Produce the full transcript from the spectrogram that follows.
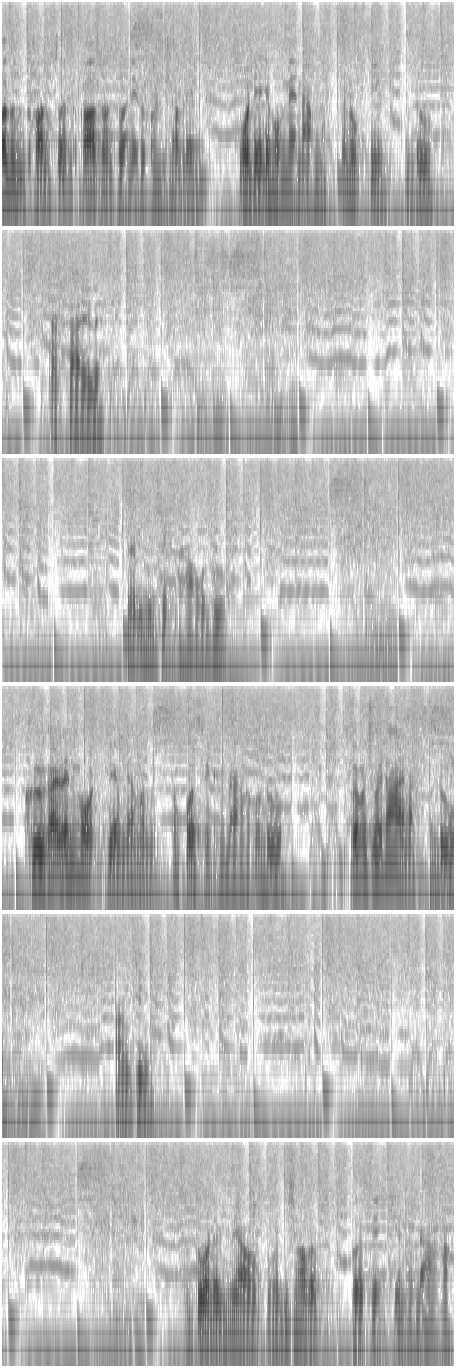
ก็ส่วนก่อนส่วนก็ส่วนตัวเนี่ยเป็นคนที่ชอบเล่นโหมดนี้ที่ผมแนะนำนะ สนุกจริงคนดูจากใจเลยเนี่ยได้ยินเสียงเท้าคนดู คือการเล่นโหมดเกมเนี้ยมันต้องเปิดเสียงดังๆนะคนดูเฮ้ยมันช่วยได้นะคนดูเอาจริงๆส่วนตัวเนี่ยพี่แมวเป็นคนที่ชอบแบบเปิดเสียงเกมดังๆเนาะ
